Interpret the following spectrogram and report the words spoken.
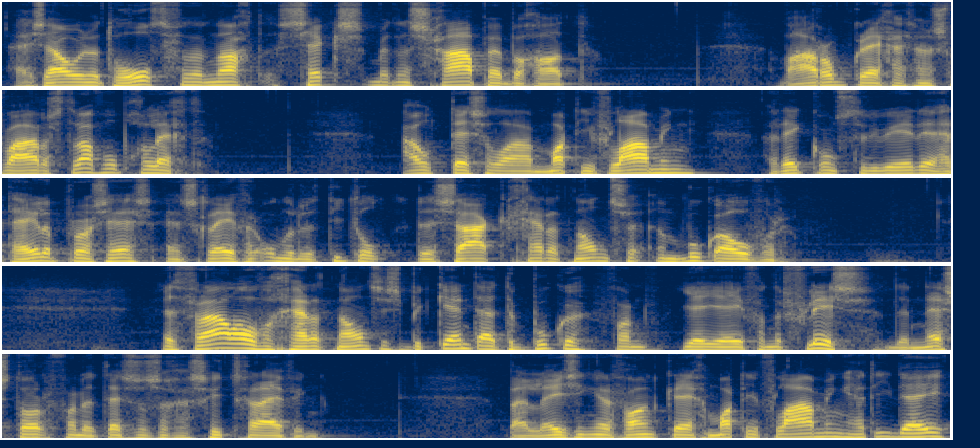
Hij zou in het holst van de nacht seks met een schaap hebben gehad. Waarom kreeg hij zo'n zware straf opgelegd? Oud-Tesselaar Martin Vlaming reconstrueerde het hele proces en schreef er onder de titel De zaak Gerrit Nansen een boek over. Het verhaal over Gerrit Nans is bekend uit de boeken van J.J. van der Vlis, de nestor van de Tesselse geschiedschrijving. Bij lezing ervan kreeg Martin Vlaming het idee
